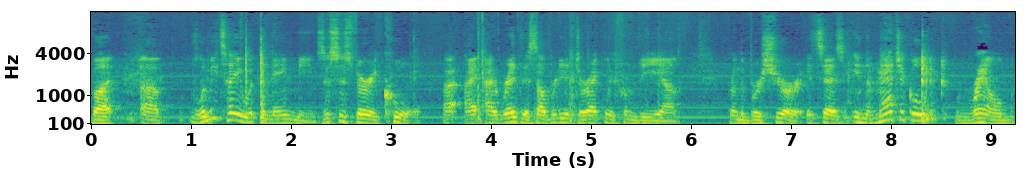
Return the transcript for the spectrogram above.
but uh, let me tell you what the name means. This is very cool. I, I, I read this. I'll read it directly from the uh, from the brochure. It says, "In the magical realm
